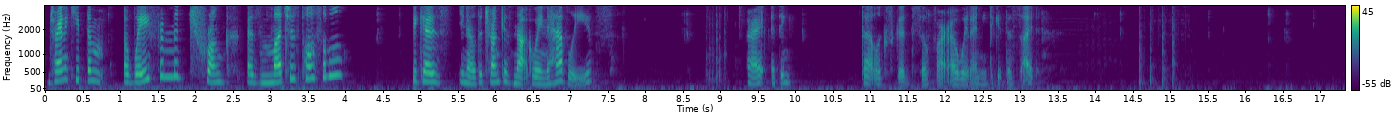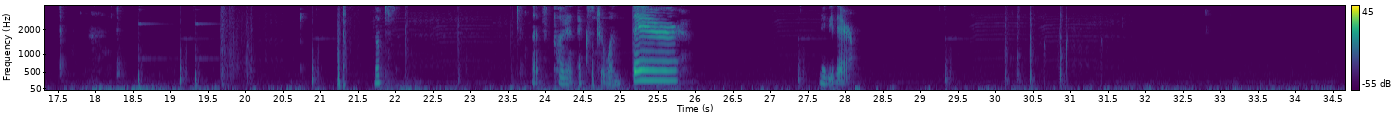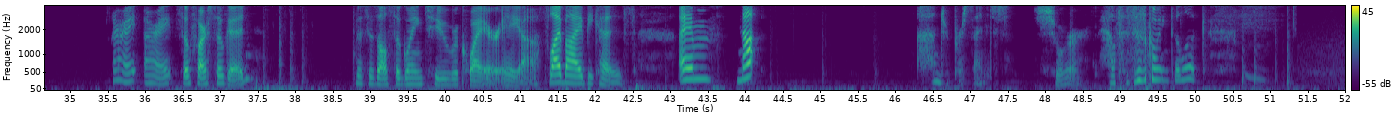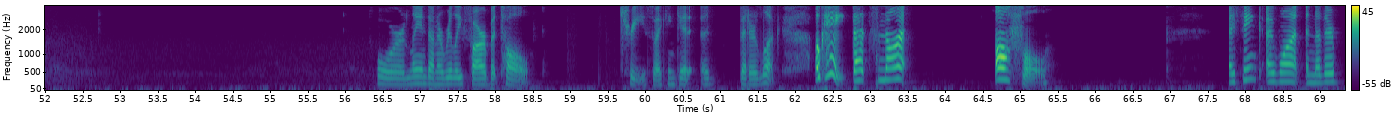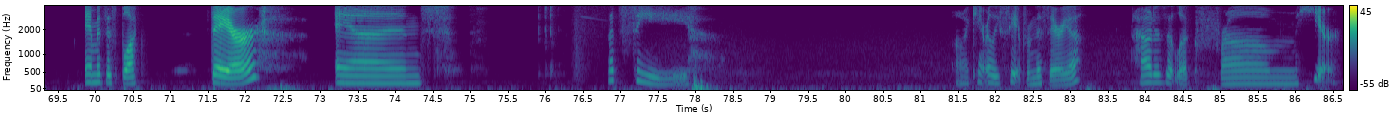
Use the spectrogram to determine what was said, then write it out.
I'm trying to keep them away from the trunk as much as possible because, you know, the trunk is not going to have leaves. Alright, I think that looks good so far. Oh wait, I need to get this side. Oops. Let's put an extra one there. Maybe there. Alright, alright. So far, so good. This is also going to require a uh, flyby because I am not 100% sure how this is going to look. Or land on a really far but tall tree so I can get a better look. Okay, that's not awful. I think I want another amethyst block there. And let's see. Oh, I can't really see it from this area. How does it look from here?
